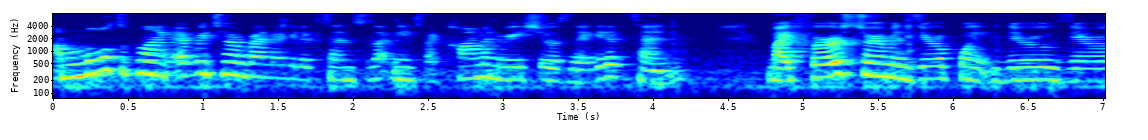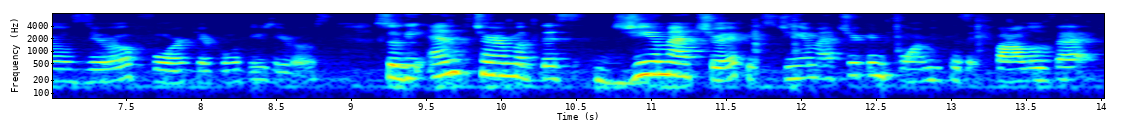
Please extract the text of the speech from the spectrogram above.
I'm multiplying every term by negative 10, so that means my common ratio is negative 10. My first term is 0.0004, careful with your zeros. So the nth term of this geometric, it's geometric in form because it follows that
